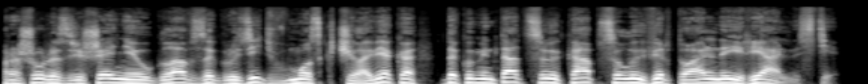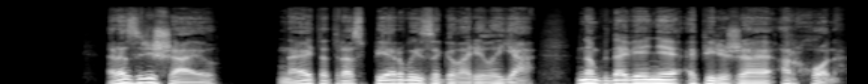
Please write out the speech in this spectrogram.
Прошу разрешения у глав загрузить в мозг человека документацию капсулы виртуальной реальности. Разрешаю. На этот раз первой заговорила я, на мгновение опережая Архона.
